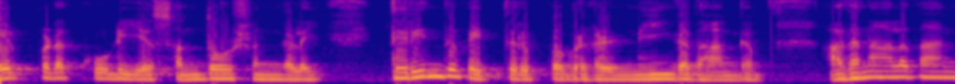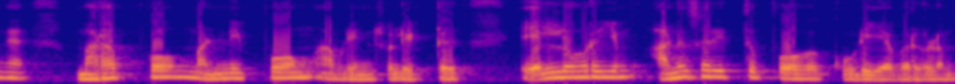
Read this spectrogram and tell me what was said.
ஏற்படக்கூடிய சந்தோஷங்களை தெரிந்து வைத்திருப்பவர்கள் நீங்கள் தாங்க அதனால தாங்க மறப்போம் மன்னிப்போம் அப்படின்னு சொல்லிட்டு எல்லோரையும் அனுசரித்து போகக்கூடியவர்களும்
